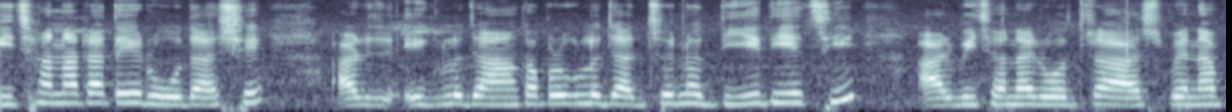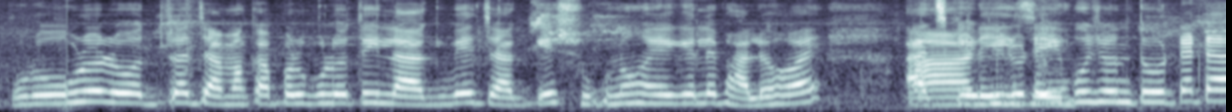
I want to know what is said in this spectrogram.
বিছানাটাতে রোদ আসে। আর এগুলো জামা কাপড়গুলো যার জন্য দিয়ে দিয়েছি আর বিছানায় রোদটা আসবে না। পুরো পুরো রোদটা জামা কাপড়গুলোতেই লাগবে। যাকে শুকনো হয়ে গেলে ভালো হয়। আজকের ভিডিওটা এই পর্যন্ত। টাটা!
